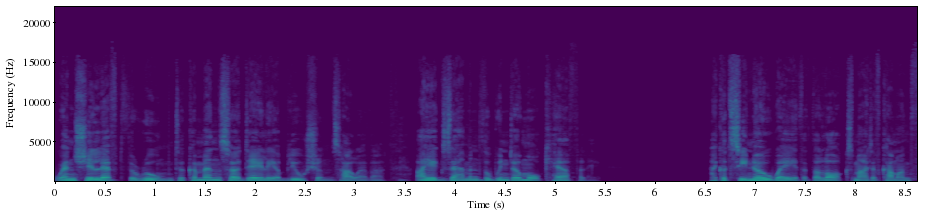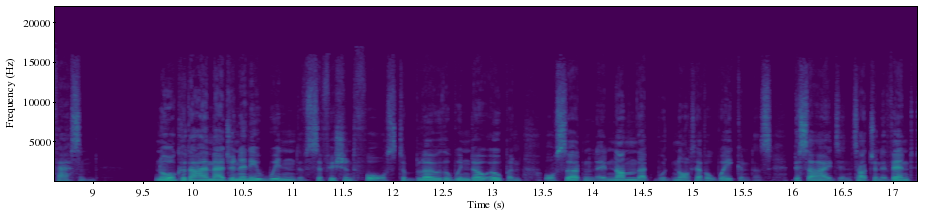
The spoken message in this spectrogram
When she left the room to commence her daily ablutions, however, I examined the window more carefully. I could see no way that the locks might have come unfastened, nor could I imagine any wind of sufficient force to blow the window open, or certainly none that would not have awakened us. Besides, in such an event,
